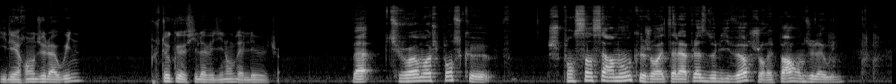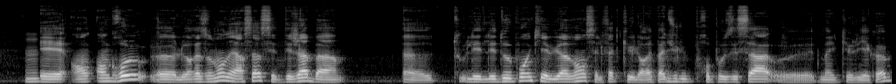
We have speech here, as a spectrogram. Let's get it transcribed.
il ait rendu la win plutôt que s'il avait dit non dès le début. Tu vois. Bah, tu vois, moi je pense que. Je pense sincèrement que j'aurais été à la place d'Oliver, j'aurais pas rendu la win. Hmm. Et en, en gros, euh, le raisonnement derrière ça, c'est déjà, bah. tous les, les deux points qu'il y a eu avant, c'est le fait qu'il aurait pas dû lui proposer ça, Michael Jacob.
